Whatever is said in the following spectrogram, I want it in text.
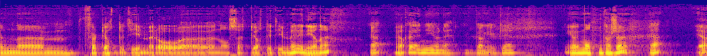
en um, 48 timer og uh, nå 70-80 timer i ny og ne. Ja? Ja. Hva er ny og ne? En gang i uken? En gang i måneden, kanskje. Ja? Ja,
